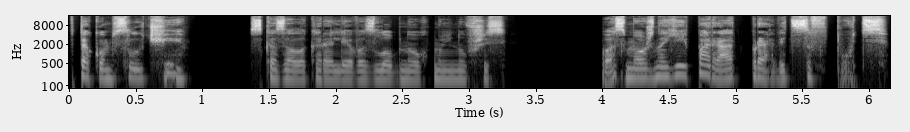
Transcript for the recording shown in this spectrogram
«В таком случае», — сказала королева, злобно ухмыльнувшись, Возможно, ей пора отправиться в путь.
